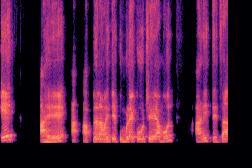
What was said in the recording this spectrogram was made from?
एक आहे आपल्याला माहितीये कुंबळे कोच आहे अमोल. आणि त्याचा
